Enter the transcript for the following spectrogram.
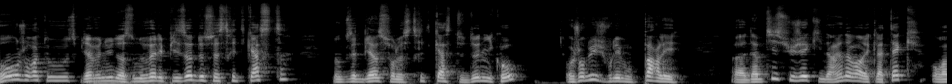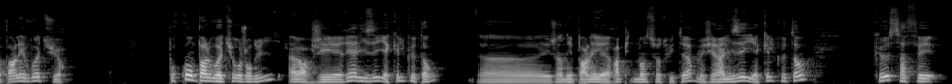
Bonjour à tous, bienvenue dans un nouvel épisode de ce Streetcast. Donc vous êtes bien sur le Streetcast de Nico. Aujourd'hui je voulais vous parler euh, d'un petit sujet qui n'a rien à voir avec la tech, on va parler voiture. Pourquoi on parle voiture aujourd'hui? Alors j'ai réalisé il y a quelques temps, euh, j'en ai parlé rapidement sur Twitter, mais j'ai réalisé il y a quelques temps que ça fait,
